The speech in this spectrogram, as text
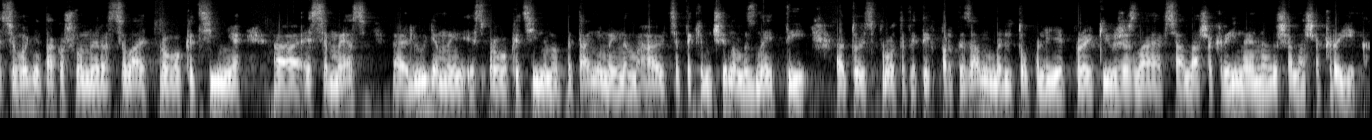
Сьогодні також вони розсилають провокаційні смс людям з провокаційними питаннями і намагаються таким чином знайти той спротив і тих партизан в Мелітополі, про який вже знає вся наша країна, і не лише наша країна.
